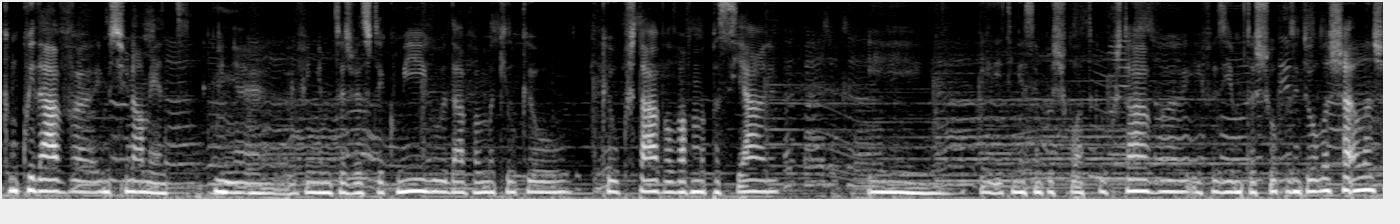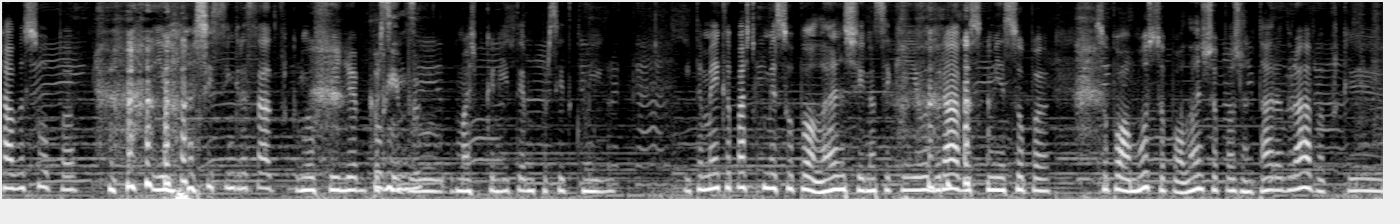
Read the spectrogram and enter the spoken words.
que me cuidava emocionalmente. Vinha, vinha muitas vezes ter comigo, dava-me aquilo que eu, que eu gostava, levava-me a passear. E, e, tinha sempre o chocolate que eu gostava e fazia muitas sopas, então eu lancha, lanchava sopa. e eu acho isso engraçado porque o meu filho é parecido, o mais pequenito é muito parecido comigo. E também é capaz de comer sopa ao lanche e não sei o que. Eu adorava se comia sopa, sopa ao almoço, sopa ao lanche, sopa ao jantar, adorava, porque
